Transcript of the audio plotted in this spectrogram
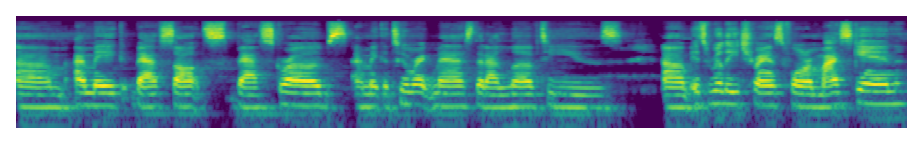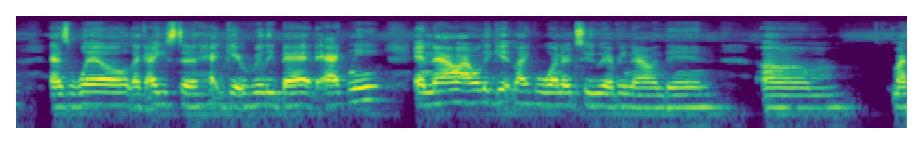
Um, I make bath salts, bath scrubs. I make a turmeric mask that I love to use. Um, it's really transformed my skin as well. Like I used to ha- get really bad acne, and now I only get like one or two every now and then. Um, my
